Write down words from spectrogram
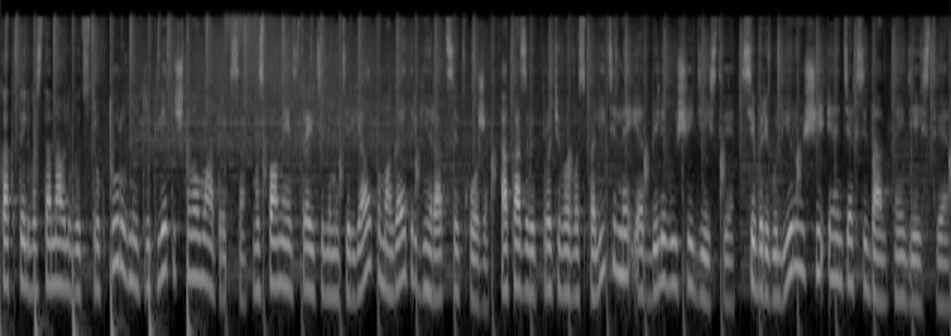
Коктейль восстанавливает структуру внутриклеточного матрикса, восполняет строительный материал, помогает регенерации кожи, оказывает противовоспалительное и отбеливающее действие, себорегулирующее и антиоксидантные действия.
